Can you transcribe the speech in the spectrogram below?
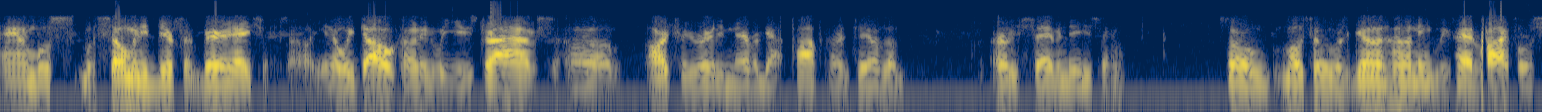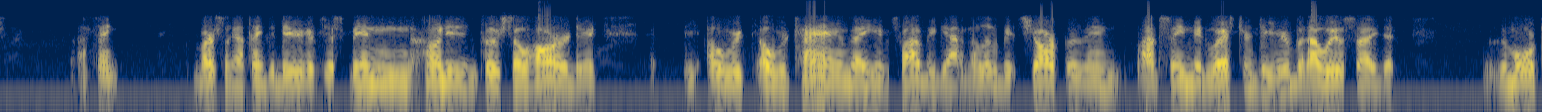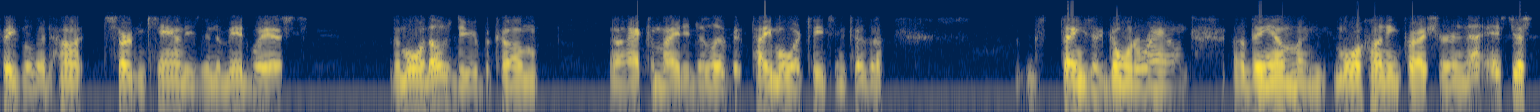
animals with so many different variations. Uh, you know, we dog hunted, we used drives. Um, archery really never got popular until the early '70s, and so most of it was gun hunting. We've had rifles. I think personally, I think the deer have just been hunted and pushed so hard that over over time they have probably gotten a little bit sharper than I've seen Midwestern deer. But I will say that the more people that hunt certain counties in the Midwest, the more those deer become uh, acclimated a little bit, pay more attention to the things that are going around uh, them and more hunting pressure. And that, it's just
